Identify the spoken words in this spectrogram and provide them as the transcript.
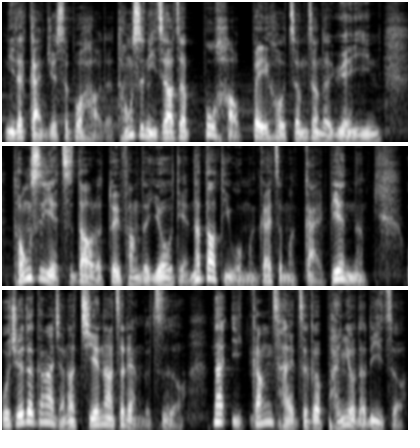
你的感觉是不好的，同时你知道这不好背后真正的原因，同时也知道了对方的优点，那到底我们该怎么改变呢？我觉得刚才讲到接纳这两个字哦，那以刚才这个朋友的例子哦，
